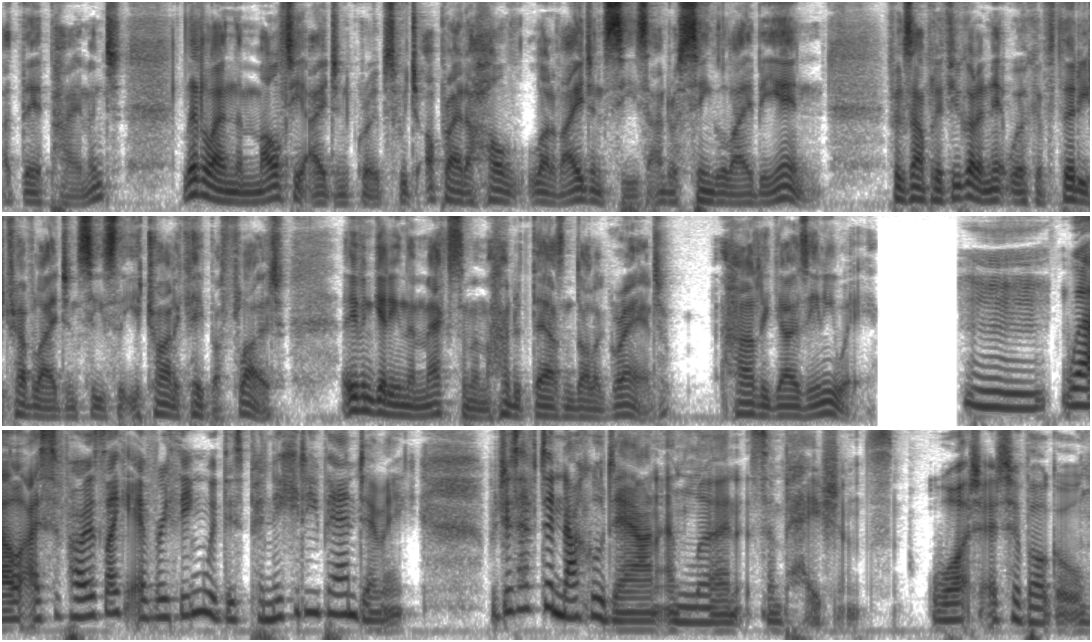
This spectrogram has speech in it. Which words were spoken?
at their payment, let alone the multi agent groups, which operate a whole lot of agencies under a single ABN. For example, if you've got a network of 30 travel agencies that you're trying to keep afloat, even getting the maximum $100,000 grant hardly goes anywhere. Hmm. Well, I suppose, like everything with this panicky pandemic, we just have to knuckle down and learn some patience. What a toboggle.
